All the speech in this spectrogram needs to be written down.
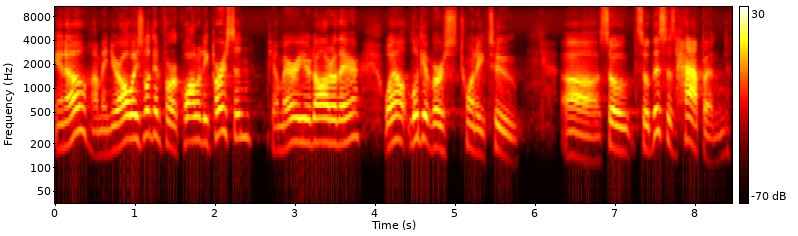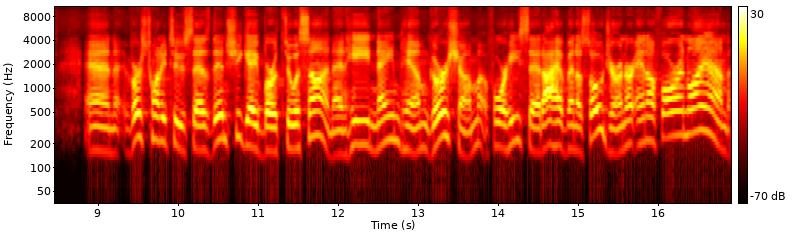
You know, I mean, you're always looking for a quality person to marry your daughter there. Well, look at verse 22. Uh, so, so this has happened. And verse 22 says, Then she gave birth to a son, and he named him Gershom, for he said, I have been a sojourner in a foreign land.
